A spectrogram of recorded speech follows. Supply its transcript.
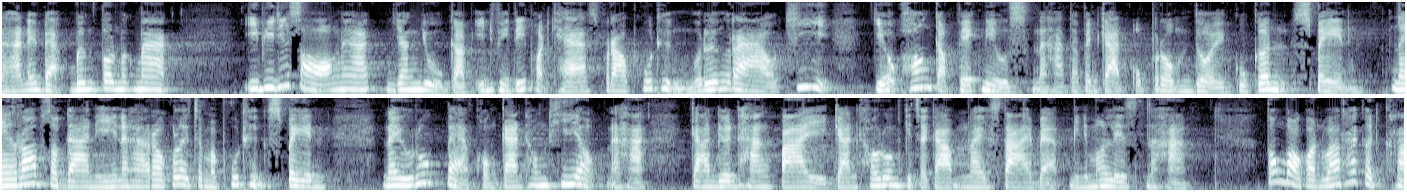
นะคะในแบบเบื้องต้นมาก ๆ EP ที่2นะคะยังอยู่กับ Infinity Podcast เราพูดถึงเรื่องราวที่เกี่ยวข้องกับ Fake News นะคะแต่เป็นการอบรมโดย Google Spain ในรอบสัปดาห์นี้นะคะเราก็เลยจะมาพูดถึงสเปน ในรูปแบบของการท่องเที่ยวนะคะ การเดินทางไปการเข้าร่วมกิจกรรมในสไตล์แบบ Minimalist นะคะต้องบอกก่อนว่าถ้าเกิดใคร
